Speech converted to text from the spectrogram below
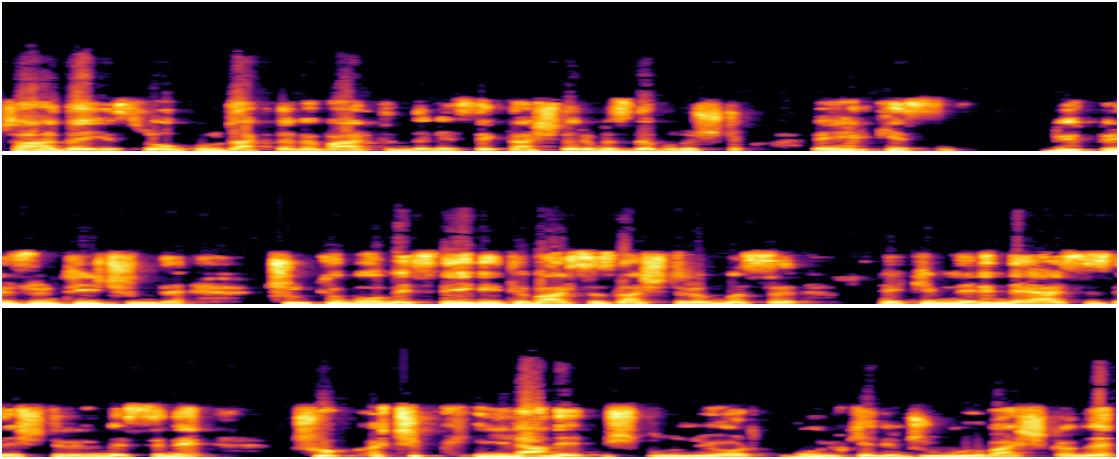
sahadayız. Zonguldak'ta ve Bartın'da meslektaşlarımızla buluştuk ve herkes büyük bir üzüntü içinde. Çünkü bu mesleğin itibarsızlaştırılması, hekimlerin değersizleştirilmesini çok açık ilan etmiş bulunuyor bu ülkenin Cumhurbaşkanı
